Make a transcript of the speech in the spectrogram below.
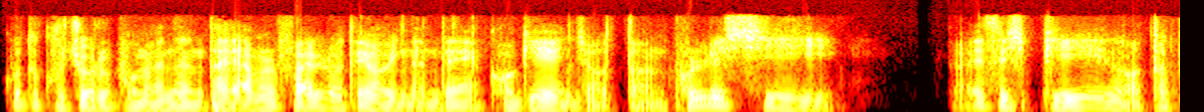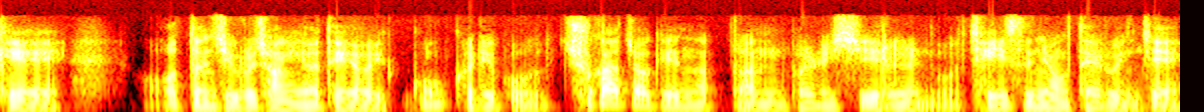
코드 구조를 보면은 다 YAML 파일로 되어 있는데 거기에 이제 어떤 policy SCP는 어떻게 어떤 식으로 정의가 되어 있고 그리고 추가적인 어떤 policy를 뭐 JSON 형태로 이제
